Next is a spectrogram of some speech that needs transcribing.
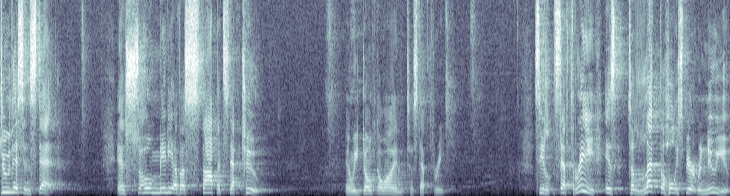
do this instead. And so many of us stop at step two and we don't go on to step three. See, step three is to let the Holy Spirit renew you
